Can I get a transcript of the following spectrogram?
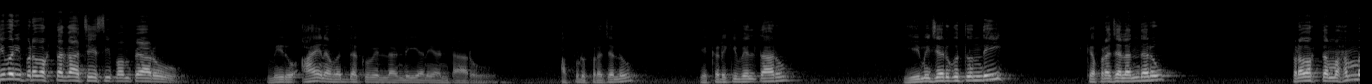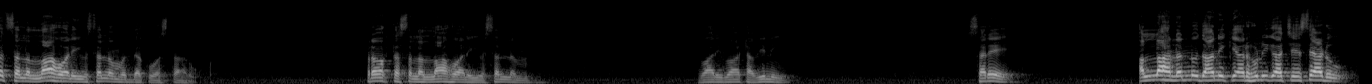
చివరి ప్రవక్తగా చేసి పంపారు. మీరు ఆయన వద్దకు వెళ్ళండి అని అంటారు. అప్పుడు ప్రజలు ఎక్కడికి వెళ్తారు? ఏమి జరుగుతుంది? ఇక ప్రజలందరూ ప్రవక్త మహమ్మద్ సల్లల్లాహు అలీ వసల్లం వద్దకు వస్తారు. ప్రవక్త సల్లల్లాహు అలీ వసల్లం వారి మాట విని సరే అల్లాహ్ నన్ను దానికి అర్హునిగా చేశాడు.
